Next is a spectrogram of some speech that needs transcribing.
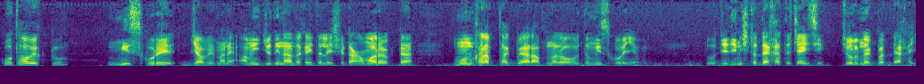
কোথাও একটু মিস করে যাবে। মানে আমি যদি না দেখাই, তাহলে সেটা আমারও একটা মন খারাপ থাকবে আর আপনারাও হয়তো মিস করে যাবেন। তো যে জিনিসটা দেখাতে চাইছি, চলুন একবার দেখাই।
